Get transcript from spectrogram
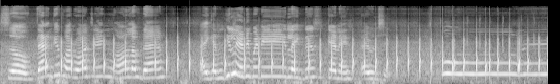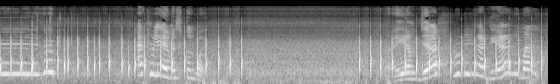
So thank you for watching all of them. I can kill anybody like this. Can I? I will say. Actually, I'm a schoolboy. I am just shooting at anybody.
